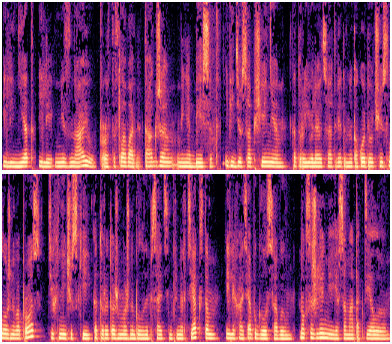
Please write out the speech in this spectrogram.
или «нет» или «не знаю» просто словами. Также меня бесят видеосообщения, которые являются ответом на какой-то очень сложный вопрос, технический, который тоже можно было написать, например, текстом или хотя бы голосовым. Но, к сожалению, я сама так делаю.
